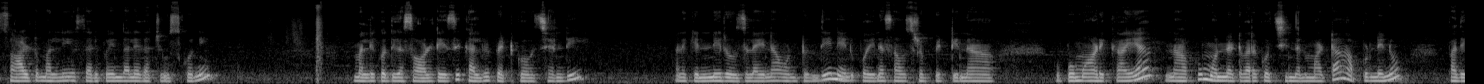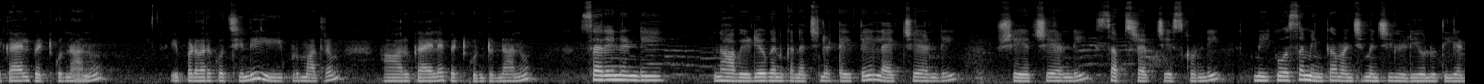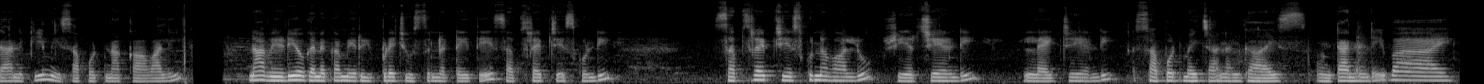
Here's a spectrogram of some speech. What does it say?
సాల్ట్ మళ్ళీ సరిపోయిందా లేదా చూసుకొని మళ్ళీ కొద్దిగా సాల్ట్ వేసి కలిపి పెట్టుకోవచ్చండి. మనకి ఎన్ని రోజులైనా ఉంటుంది. నేను పోయిన సంవత్సరం పెట్టిన ఉప్పు మామిడికాయ నాకు మొన్నటి వరకు వచ్చిందనమాట. అప్పుడు నేను పది కాయలు పెట్టుకున్నాను. ఇప్పటి వరకు వచ్చింది. ఇప్పుడు మాత్రం ఆరు కాయలే పెట్టుకుంటున్నాను. సరేనండి. నా వీడియో కనుక నచ్చినట్టయితే లైక్ చేయండి. షేర్ చేయండి సబ్స్క్రైబ్ చేసుకోండి. మీకోసం ఇంకా మంచి మంచి వీడియోలు తీయడానికి మీ సపోర్ట్ నాకు కావాలి. నా వీడియో కనుక మీరు ఇప్పుడే చూస్తున్నట్టయితే సబ్స్క్రైబ్ చేసుకోండి. సబ్స్క్రైబ్ చేసుకున్న వాళ్ళు షేర్ చేయండి లైక్ చేయండి. Support my channel guys. ఉంటానండి. బాయ్.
